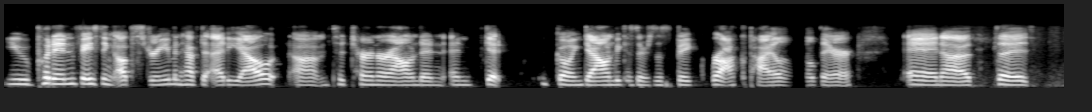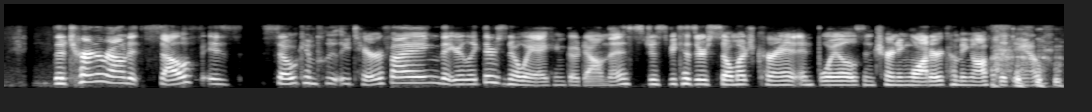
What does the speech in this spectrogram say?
you put in facing upstream and have to eddy out um, to turn around and and get going down because there's this big rock pile there, and uh, the the turnaround itself is so completely terrifying that you're like, there's no way I can go down this just because there's so much current and boils and churning water coming off the dam.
